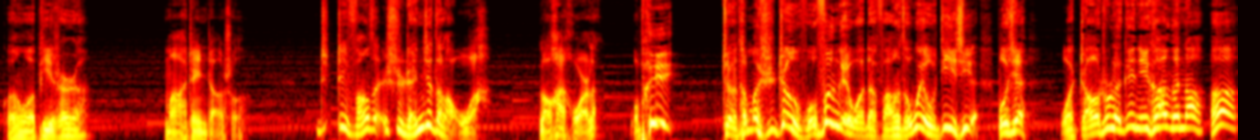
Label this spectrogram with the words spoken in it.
关我屁事啊！”马镇长说：“这这房子是人家的老屋啊！”老汉火了。我呸！这他妈是政府分给我的房子，我有地契，不信我找出来给你看看呢！啊！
